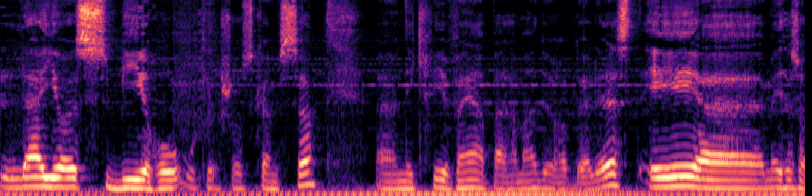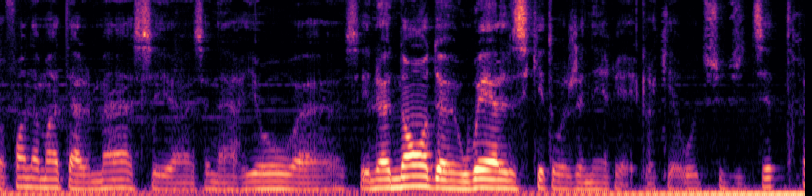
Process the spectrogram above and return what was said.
Laios Biro ou quelque chose comme ça, un écrivain apparemment d'Europe de l'Est. Et euh, mais c'est ça, fondamentalement, c'est un scénario, euh, c'est le nom de Wells qui est au générique, qui est au-dessus du titre.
